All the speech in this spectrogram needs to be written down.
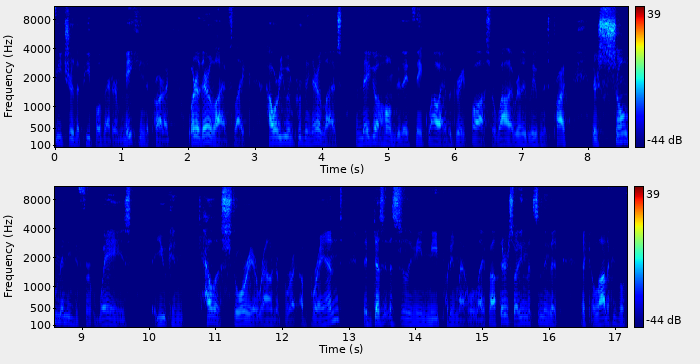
feature the people that are making the product. What are their lives like? How are you improving their lives? When they go home, do they think, wow, I have a great boss, or wow, I really believe in this product? There's so many different ways that you can tell a story around a, br- a brand that doesn't necessarily mean me putting my whole life out there. So I think that's something that like a lot of people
